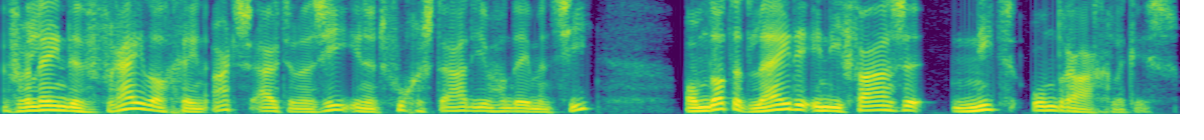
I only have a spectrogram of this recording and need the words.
verleende vrijwel geen arts euthanasie in het vroege stadium van dementie, omdat het lijden in die fase niet ondraaglijk is.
